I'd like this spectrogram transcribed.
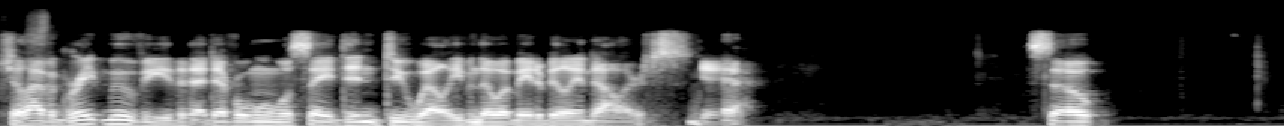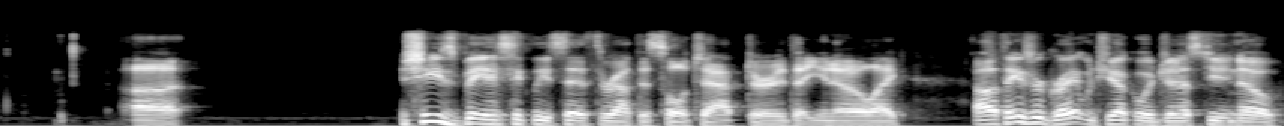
She'll have a great movie that everyone will say didn't do well, even though it made a billion dollars. Yeah. So, uh, she's basically said throughout this whole chapter that you know, like, uh, things were great when Chiyoko would just, you know,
